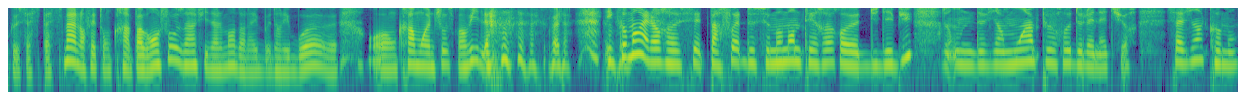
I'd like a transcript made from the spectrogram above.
que ça se passe mal. En fait, on craint pas grand-chose hein, finalement dans les, bois. Euh, on craint moins de choses qu'en ville. voilà. Et comment alors, euh, c'est parfois de ce moment de terreur euh, du début, on devient moins peureux de la nature? Ça vient comment?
